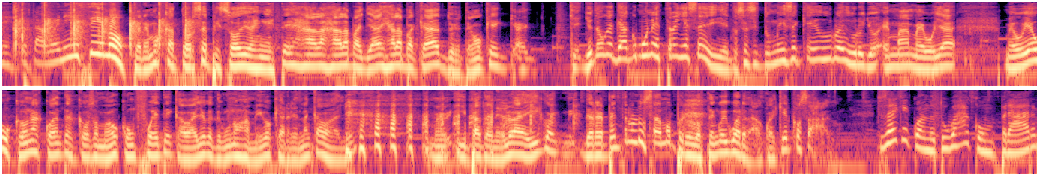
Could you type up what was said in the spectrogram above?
Esto está buenísimo. Tenemos 14 episodios en este jala, jala para allá y jala para acá. Yo tengo que, que- yo tengo que quedar como una estrella ese día. Entonces, si tú me dices que es duro, es duro. Yo, es más, me voy a, me voy a buscar unas cuantas cosas. Me voy a buscar un fuete de caballo que tengo unos amigos que arriendan caballos. Y para tenerlos ahí, de repente no los usamos, pero los tengo ahí guardados. Cualquier cosa hago. Tú sabes que cuando tú vas a comprar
